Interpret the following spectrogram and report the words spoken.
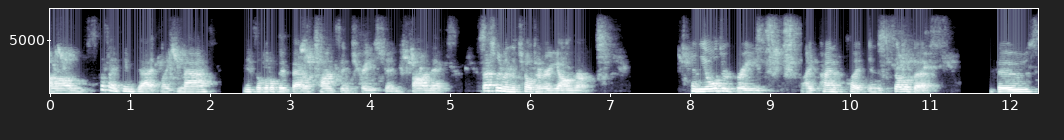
um, just because I think that like math needs a little bit better concentration, phonics, especially when the children are younger. In the older grades, I kind of put in the syllabus those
